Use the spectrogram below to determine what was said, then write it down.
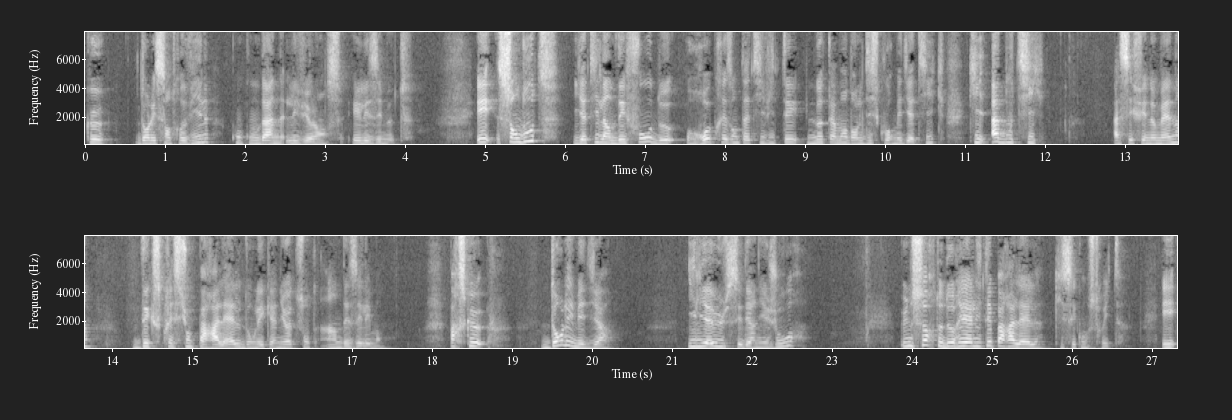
que dans les centres-villes qu'on condamne les violences et les émeutes. Et sans doute y a-t-il un défaut de représentativité, notamment dans le discours médiatique, qui aboutit à ces phénomènes d'expression parallèle dont les cagnottes sont un des éléments. Parce que dans les médias, il y a eu ces derniers jours une sorte de réalité parallèle qui s'est construite. Et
